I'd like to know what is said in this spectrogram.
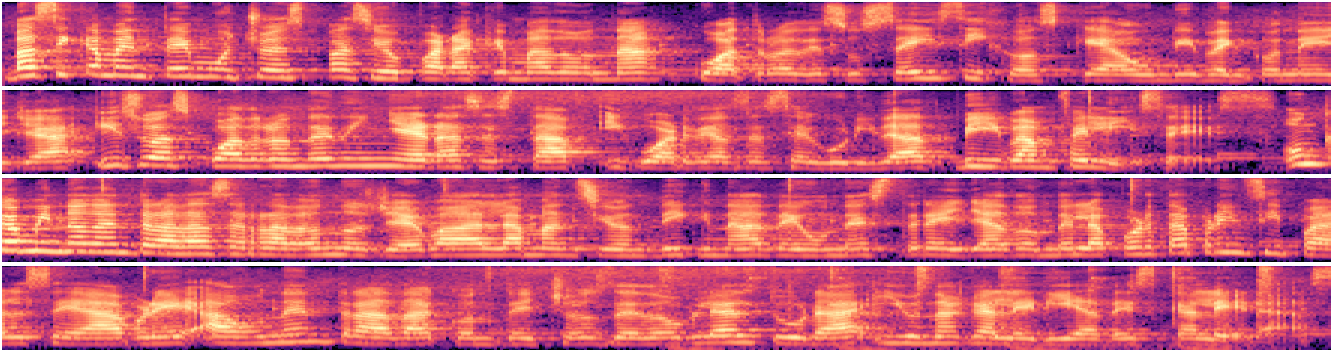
Básicamente mucho espacio para que Madonna, cuatro de sus seis hijos que aún viven con ella y su escuadrón de niñeras, staff y guardias de seguridad vivan felices. Un camino de entrada cerrado nos lleva a la mansión digna de una estrella donde la puerta principal se abre abre a una entrada con techos de doble altura y una galería de escaleras.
